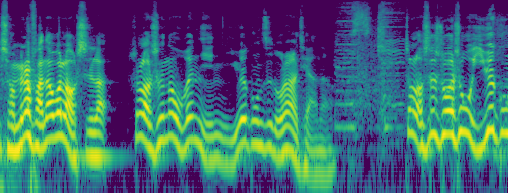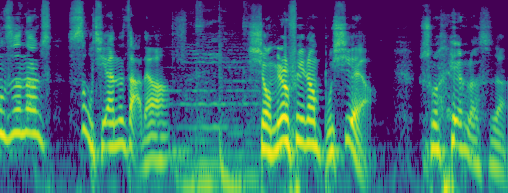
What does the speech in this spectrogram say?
小明反倒问老师了，说：“老师，那我问你，你一月工资多少钱呢？”这老师说：“说我一月工资那四五千，呢咋的啊？”小明非常不屑呀，说：“哎呀，老师，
